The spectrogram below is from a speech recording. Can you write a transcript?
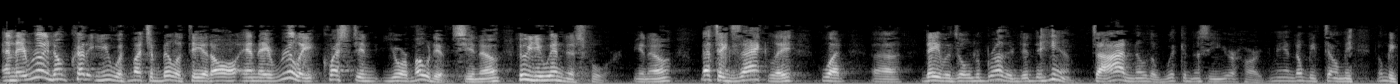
And they really don't credit you with much ability at all and they really question your motives, you know, who you in this for, you know. That's exactly what uh, David's older brother did to him. So I know the wickedness of your heart. Man, don't be telling me, don't be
